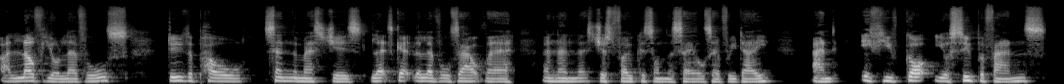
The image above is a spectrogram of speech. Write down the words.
I love your levels do the poll, send the messages, let's get the levels out there, and then let's just focus on the sales every day. And if you've got your super fans,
